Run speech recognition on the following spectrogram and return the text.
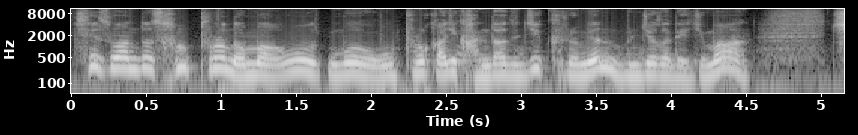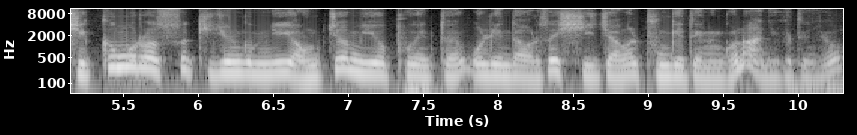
최소한도 3% 넘어가고 뭐 5%까지 간다든지 그러면 문제가 되지만 지금으로서 기준금리 0.25포인트 올린다 고해서 시장을 붕괴되는 건 아니거든요.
